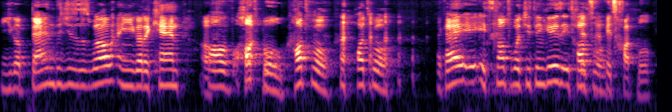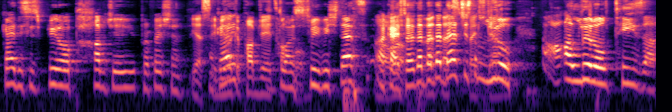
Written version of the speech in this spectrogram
You got bandages as well, and you got a can of, Hot hot bull. Hot bull. Hot bull. Okay, it's not what you think it is. It's hot it's, bull. it's hot bull Okay, this is pure PUBG profession. Yes, if okay? you look at PUBG, it's Do you want hot to bull. switch that? Oh, okay, well, so that, that- that, that's that's just a down. little, a little teaser.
